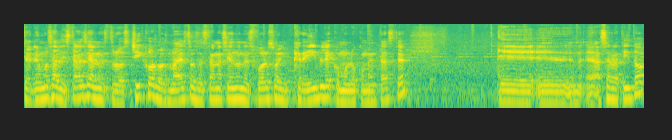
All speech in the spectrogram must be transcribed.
tenemos a distancia a nuestros chicos, los maestros están haciendo un esfuerzo increíble, como lo comentaste eh, eh, hace ratito,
